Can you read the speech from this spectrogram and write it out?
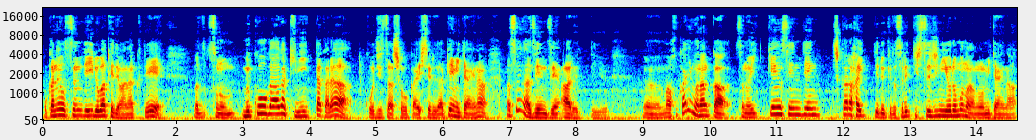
お金を積んでいるわけではなくて、まあ、その向こう側が気に入ったから、こう実は紹介してるだけみたいな、まあ、そういうのは全然あるっていう。うんまあ、他にもなんか、その一見宣伝力入ってるけど、それって羊によるものなのみたいな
